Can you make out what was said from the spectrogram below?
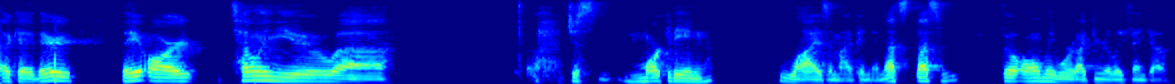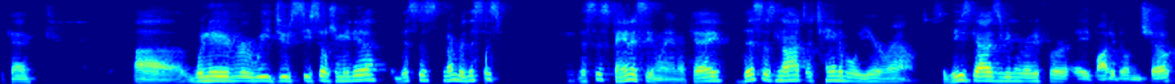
Okay, they're they are telling you uh, just marketing lies, in my opinion. That's that's the only word I can really think of. Okay. Uh, whenever we do see social media, this is remember this is this is fantasy land. Okay, this is not attainable year round. So these guys are getting ready for a bodybuilding show.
